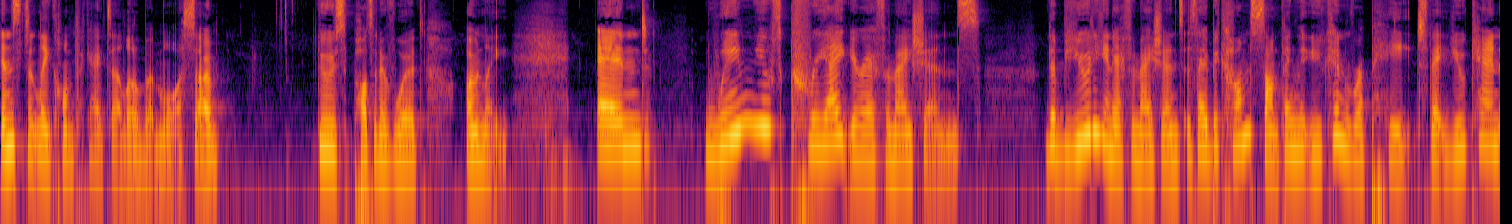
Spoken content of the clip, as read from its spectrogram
instantly complicates it a little bit more. So use positive words only. And when you create your affirmations, the beauty in affirmations is they become something that you can repeat, that you can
